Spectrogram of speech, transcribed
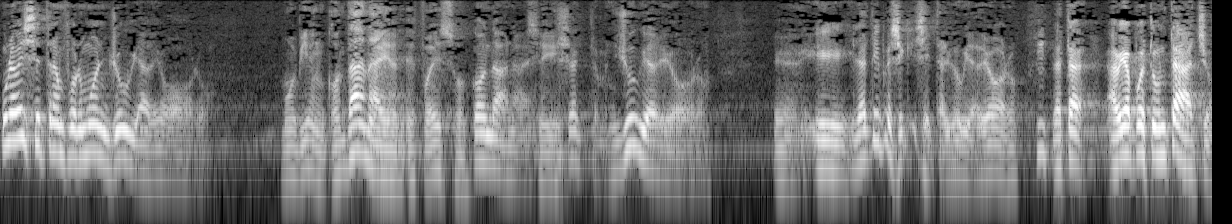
Una vez se transformó en lluvia de oro, Muy bien, con Dana eh, fue eso. con Dana, Sí. exactamente, lluvia de oro. Eh, y, la tipa dice, ¿qué es esta lluvia de oro? La está- había puesto un tacho.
